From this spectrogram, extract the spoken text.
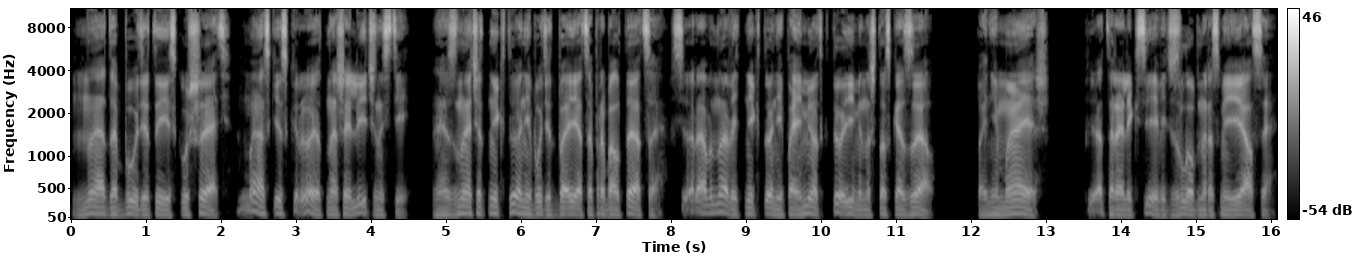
Надо будет и искушать. Маски скроют наши личности. А значит, никто не будет бояться проболтаться. Все равно ведь никто не поймет, кто именно что сказал. Понимаешь?» Петр Алексеевич злобно рассмеялся.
